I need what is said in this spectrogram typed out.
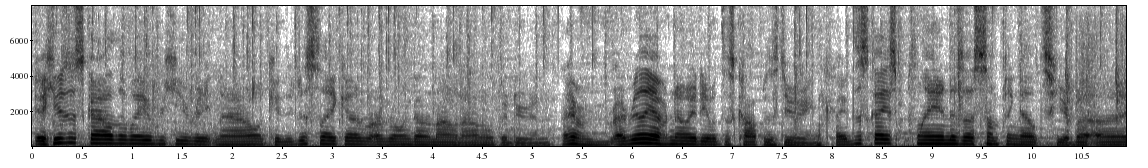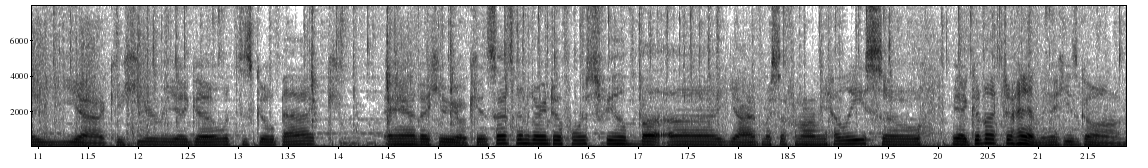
Yeah, here's this guy all the way over here right now. Okay, they're just like uh, are rolling down the mountain. I don't know what they're doing. I have, I really have no idea what this cop is doing. Like, this guy's plan is uh, something else here, but uh, yeah. Okay, here we go. Let's just go back. And uh, we go. Okay, so it's gonna go into a force field, but uh, yeah, I have myself an army heli, so yeah, good luck to him. Yeah, he's gone.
